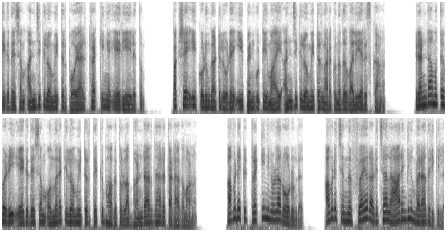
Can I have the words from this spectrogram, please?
ഏകദേശം അഞ്ച് കിലോമീറ്റർ പോയാൽ ട്രക്കിംഗ് ഏരിയയിലെത്തും. പക്ഷേ ഈ കൊടുങ്കാട്ടിലൂടെ ഈ പെൺകുട്ടിയുമായി അഞ്ച് കിലോമീറ്റർ നടക്കുന്നത് വലിയ റിസ്ക്കാണ്. രണ്ടാമത്തെ വഴി ഏകദേശം ഒന്നര കിലോമീറ്റർ തെക്ക് ഭാഗത്തുള്ള ഭണ്ഡാർധാര തടാകമാണ്. അവിടേക്ക് ട്രെക്കിങ്ങിനുള്ള റോഡുണ്ട്. അവിടെ ചെന്ന് ഫ്ലെയർ അടിച്ചാൽ ആരെങ്കിലും വരാതിരിക്കില്ല.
